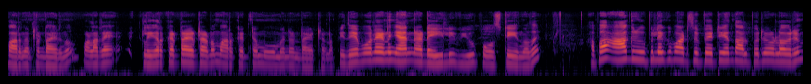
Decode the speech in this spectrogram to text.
പറഞ്ഞിട്ടുണ്ടായിരുന്നു. വളരെ ക്ലിയർ കട്ടായിട്ടാണ് മാർക്കറ്റിന്റെ മൂവ്മെന്റ് ഉണ്ടായിട്ടാണ് അപ്പോൾ ഇതേപോലെയാണ് ഞാൻ ഡെയിലി വ്യൂ പോസ്റ്റ് ചെയ്യുന്നത്. അപ്പോൾ ആ ഗ്രൂപ്പിലേക്ക് പാർട്ടിസിപ്പേറ്റ് ചെയ്യാൻ താല്പര്യമുള്ളവരും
